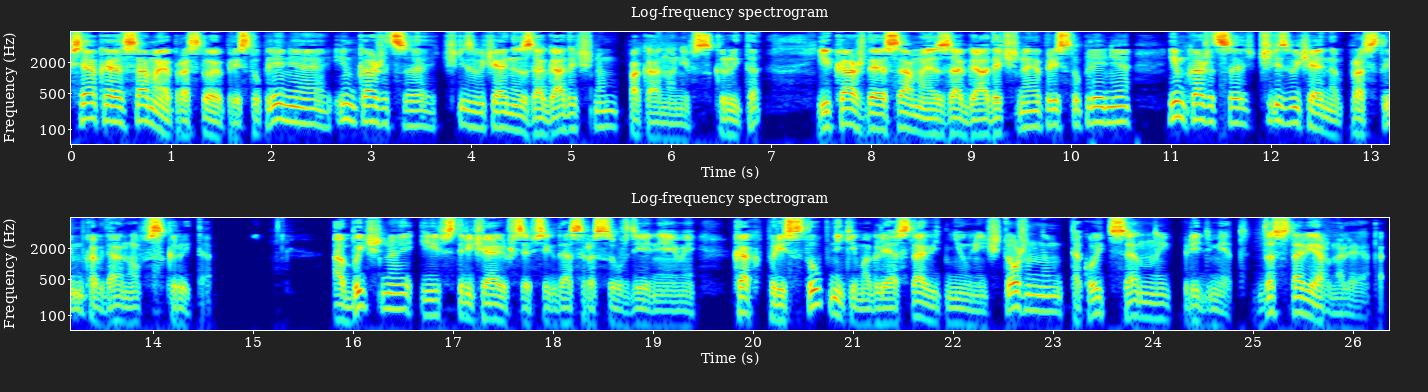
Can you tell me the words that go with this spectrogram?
Всякое самое простое преступление им кажется чрезвычайно загадочным, пока оно не вскрыто, и каждое самое загадочное преступление им кажется чрезвычайно простым, когда оно вскрыто. Обычно и встречаешься всегда с рассуждениями, как преступники могли оставить неуничтоженным такой ценный предмет. Достоверно ли это?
